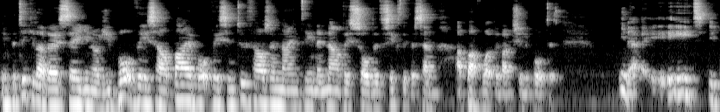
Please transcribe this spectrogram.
in particular, they say, you know, you bought this, our buyer bought this in 2019, and now they sold it 60% above what they've actually bought it. You know, it's it,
